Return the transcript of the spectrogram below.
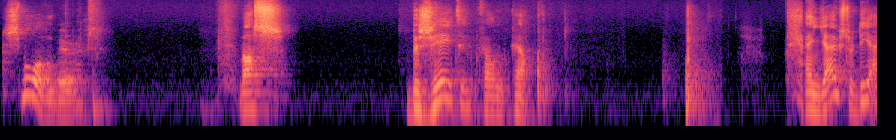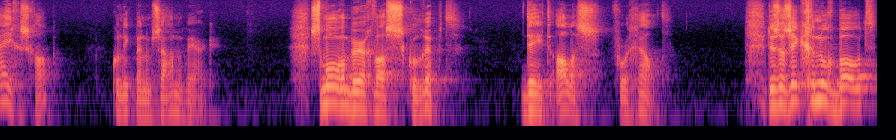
Smorenburg was bezeten van geld. En juist door die eigenschap kon ik met hem samenwerken. Smorenburg was corrupt, deed alles voor geld. Dus als ik genoeg bood,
